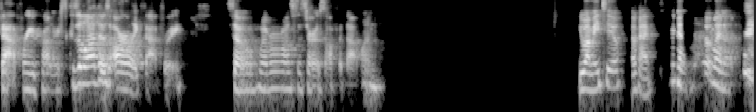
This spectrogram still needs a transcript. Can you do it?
fat free products because a lot of those are like fat free. So whoever wants to start us off with that one. You want me to? Okay. Yeah, why not?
